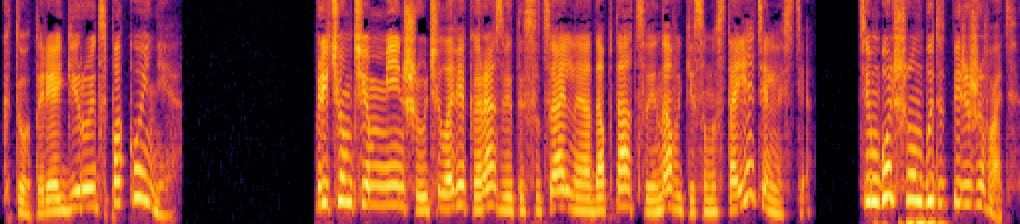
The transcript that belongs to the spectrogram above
кто-то реагирует спокойнее. Причем чем меньше у человека развиты социальные адаптации и навыки самостоятельности, тем больше он будет переживать.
